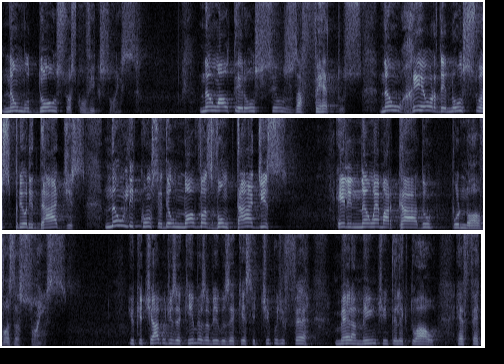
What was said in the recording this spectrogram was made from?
não mudou suas convicções, não alterou seus afetos, não reordenou suas prioridades, não lhe concedeu novas vontades. Ele não é marcado por novas ações. E o que Tiago diz aqui, meus amigos, é que esse tipo de fé meramente intelectual é fé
